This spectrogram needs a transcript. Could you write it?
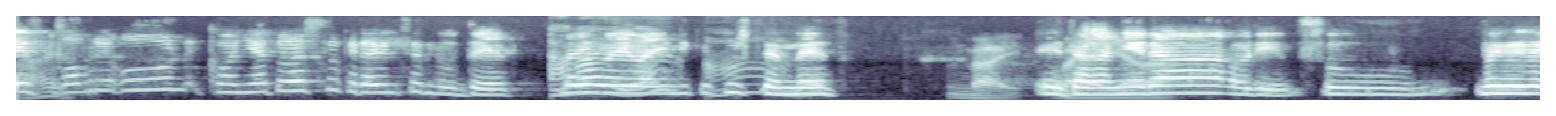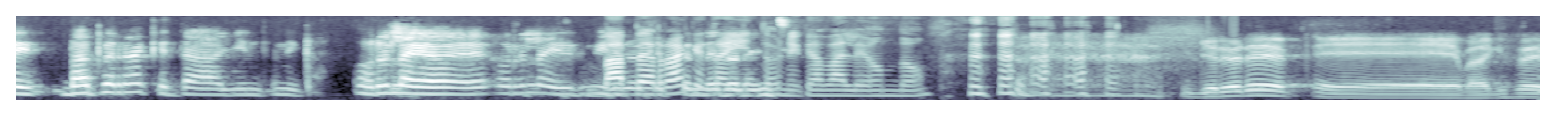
ez, Bai. gaur egun koñatu askok erabiltzen dute. Ah, Bai, bai, bai, eh? bai, nik ikusten dut. Bai, Eta bai, gainera, da. hori, zu, bai, bai, bai, baperrak eta gintonika. Horrela, horrela Baperrak eta gintonika, bale, ondo. Gero ere, eh, badakizu,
